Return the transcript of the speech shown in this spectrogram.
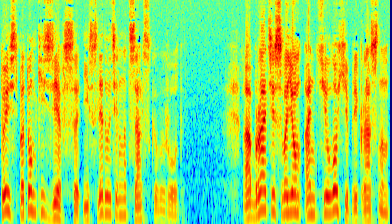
то есть потомки Зевса и, следовательно, царского рода. О брате своем Антилохе прекрасном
